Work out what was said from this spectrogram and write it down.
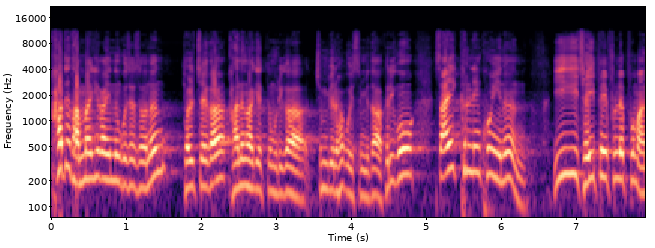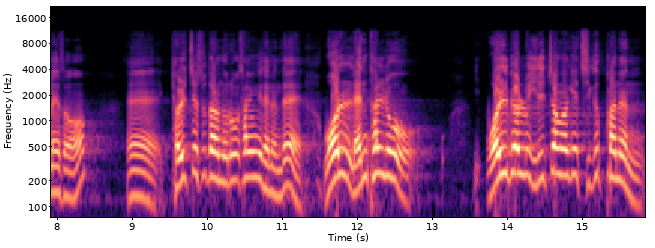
카드 단말기가 있는 곳에서는 결제가 가능하게끔 우리가 준비를 하고 있습니다. 그리고 사이클링 코인은 이 제이페이 플랫폼 안에서 예, 결제 수단으로 사용이 되는데 월 렌탈료 월별로 일정하게 지급하는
